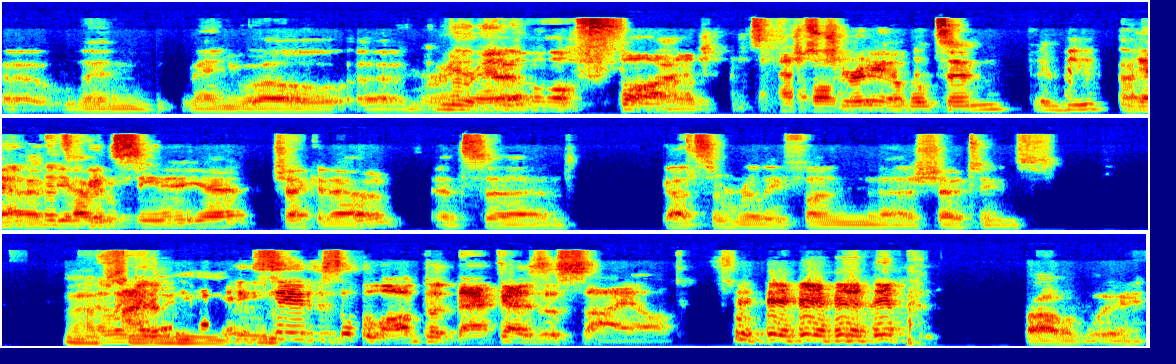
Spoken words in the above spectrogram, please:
uh Lin Manuel uh, Miranda. Miranda. Oh fuck. That's true. Hamilton. Mhm. Uh, Yeah, if you haven't good seen it yet, check it out. It's uh got some really fun uh, show tunes. I, I can say this a lot, but that guy's a psyop. Probably.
